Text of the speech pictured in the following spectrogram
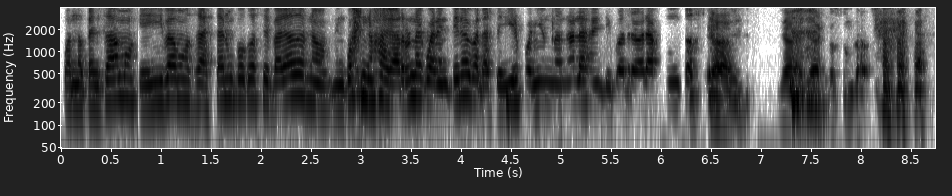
Cuando pensábamos que íbamos a estar un poco separados, no, nos agarró una cuarentena para seguir poniéndonos las 24 horas juntos. ya, ya acostumbrados.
